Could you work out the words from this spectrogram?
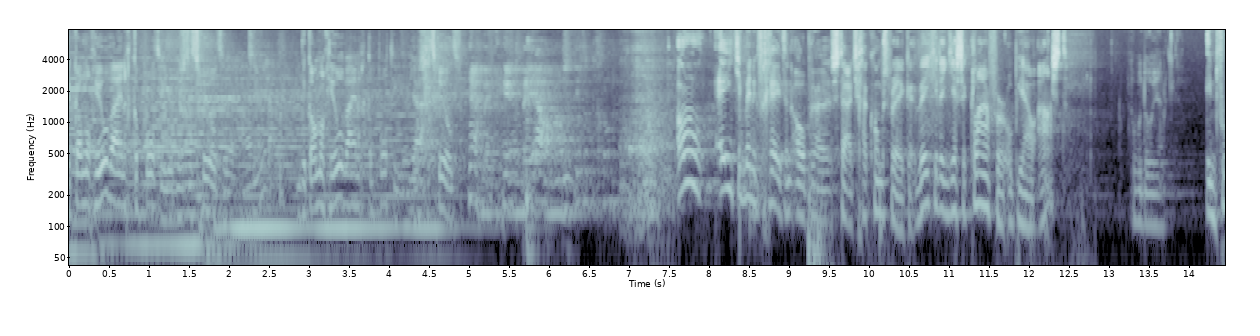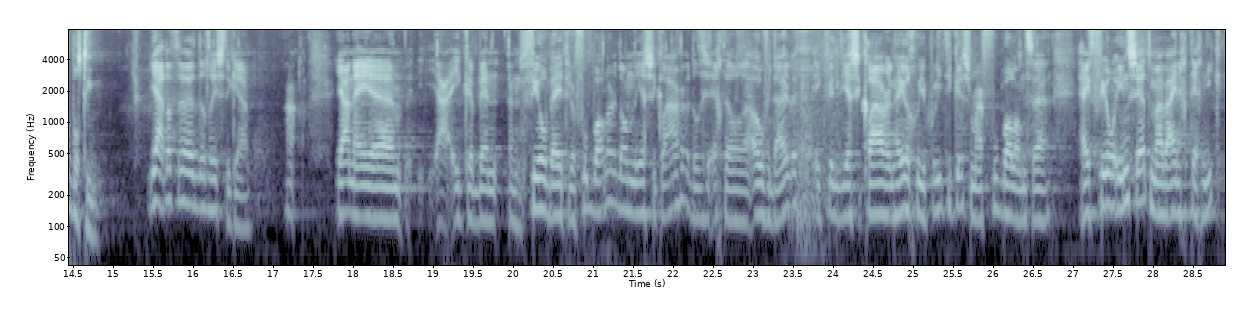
Er kan nog heel weinig kapot hier, dus dat scheelt. eh. Er kan nog heel weinig kapot hier, dus het scheelt. bij jou, als het niet op. Oh, eentje ben ik vergeten. Een open staartje. Ga ik gewoon bespreken. Weet je dat Jesse Klaver op jou aast? Hoe bedoel je? In het voetbalteam. Ja, dat, eh, dat wist ik, ja. Ah. Ja, nee, eh, ja, ik ben een veel betere voetballer dan Jesse Klaver. Dat is echt wel eh, overduidelijk. Ik vind Jesse Klaver een hele goede politicus, maar voetballend hij heeft veel inzet, maar weinig techniek.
